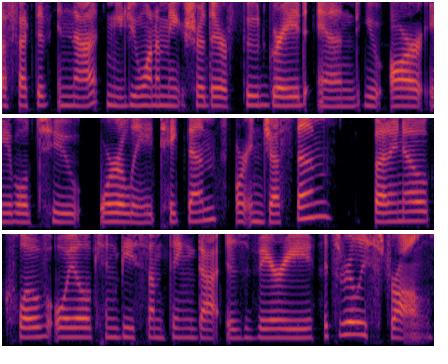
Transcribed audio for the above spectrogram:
effective in that. And you do want to make sure they're food grade and you are able to orally take them or ingest them but I know clove oil can be something that is very, it's really strong.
